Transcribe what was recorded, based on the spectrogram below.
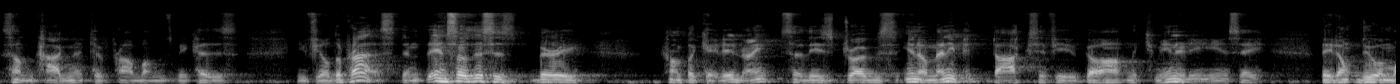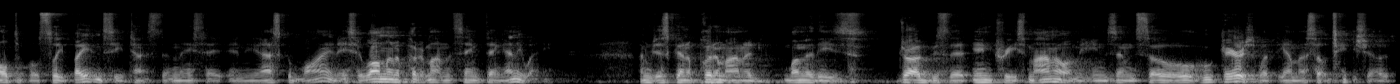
some cognitive problems because you feel depressed. And, and so this is very complicated, right? So these drugs, you know, many docs, if you go out in the community, you say, they don't do a multiple sleep latency test and they say, and you ask them why, and they say, well, I'm gonna put them on the same thing anyway. I'm just gonna put them on a, one of these drugs that increase monoamines, and so who cares what the MSLT shows?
